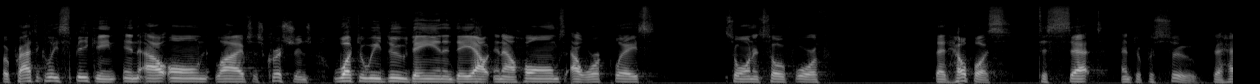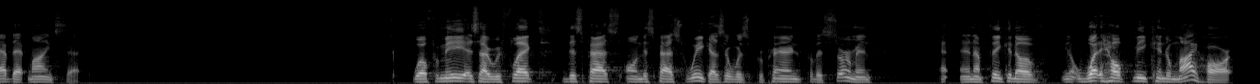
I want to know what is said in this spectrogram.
But practically speaking, in our own lives as Christians, what do we do day in and day out in our homes, our workplace, so on and so forth, that help us to set and to pursue, to have that mindset? Well, for me, as I reflect this past, on this past week, as I was preparing for this sermon, and I'm thinking of you know, what helped me kindle my heart,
